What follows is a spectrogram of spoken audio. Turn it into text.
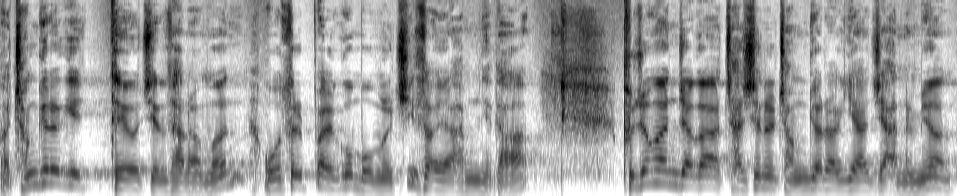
어, 정결하게 되어진 사람은 옷을 빨고 몸을 씻어야 합니다. 부정한 자가 자신을 정결하게 하지 않으면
